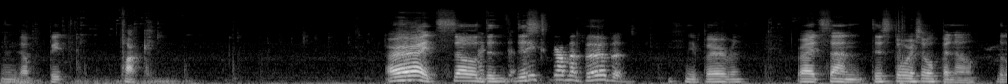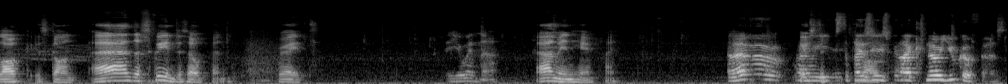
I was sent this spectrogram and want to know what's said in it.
And got bit. Fuck. Alright, so I, the, I need this. to grab my bourbon. The bourbon. Right, Sam, this door is open now. The lock is gone. And the screen just opened. Great. Are you in there? I'm in here. Hi. I remember when Here's we the used to play, we used to be like, no, you go first.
